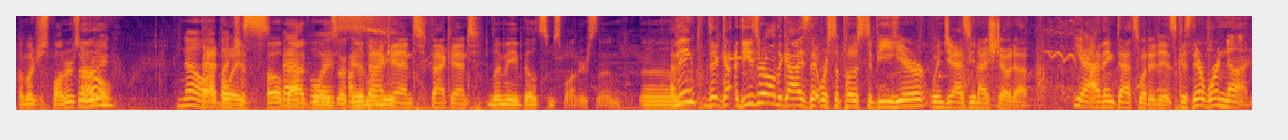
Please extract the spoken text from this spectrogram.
A bunch of spawners already. Oh, No, Bad a bunch boys. of Oh, bad boys. on Okay, the back me- end. Back end. Let me build some spawners then. Um, I think the, these are all the guys that were supposed to be here when Jazzy and I showed up. Yeah. I think that's what it is because there were none.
